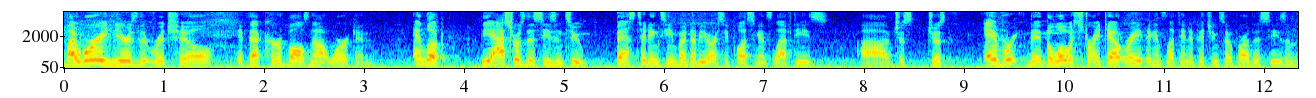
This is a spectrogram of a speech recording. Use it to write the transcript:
My worry here is that Rich Hill, if that curveball's not working, and look, the Astros this season too, best hitting team by WRC plus against lefties. Uh, just just every the, the lowest strikeout rate against left-handed pitching so far this season.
